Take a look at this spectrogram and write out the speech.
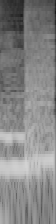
you need.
